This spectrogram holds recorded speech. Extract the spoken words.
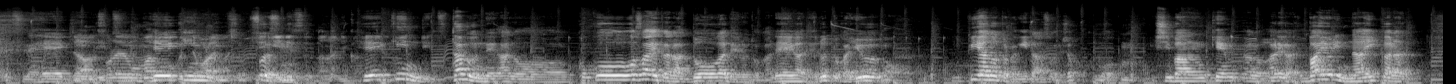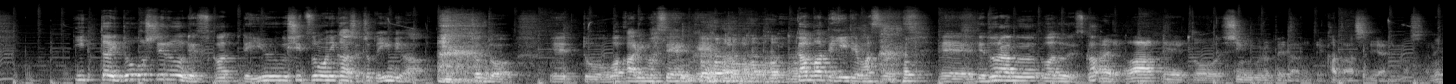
いですね平じゃあ均率それをまず送ってもらいましょう。平均率。か何か。平均率。多分ねあのーここを押さえたら銅が出るとか霊が出るとかいうピアノとかギターそうでしょ、こう指板鍵あのあれがバイオリンないから一体どうしてるのですかっていう質問に関してはちょっと意味が ちょっとえっと分かりません、えっと頑張って弾いてます、えーでドラムはどうですか？はい、は、えー、とシングルペダルで片足でやりましたね。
